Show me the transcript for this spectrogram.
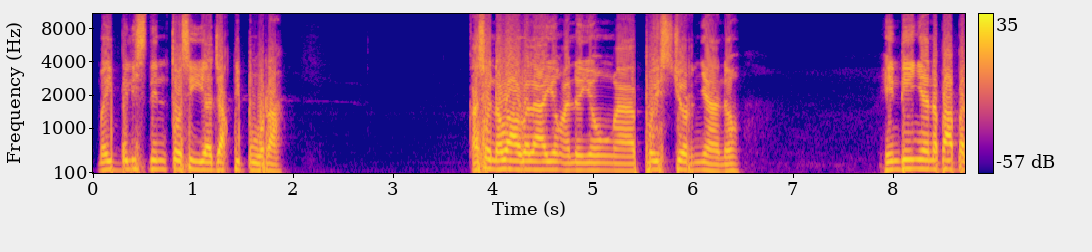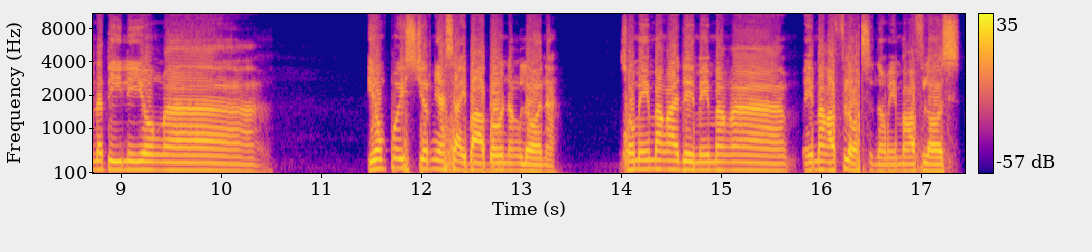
May bilis din to si ah, Jack Tipura. Kaso nawawala yung ano yung ah, posture niya, no? Hindi niya napapanatili yung ah, yung posture niya sa ibabaw ng lona. So may mga din, may mga may mga flaws, no? May mga flaws.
